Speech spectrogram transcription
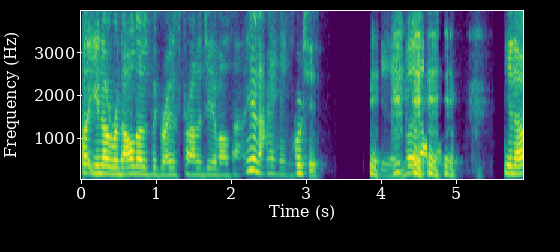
but you know, Ronaldo's the greatest prodigy of all time. You know, Of course he is. yeah, but, uh, you know,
